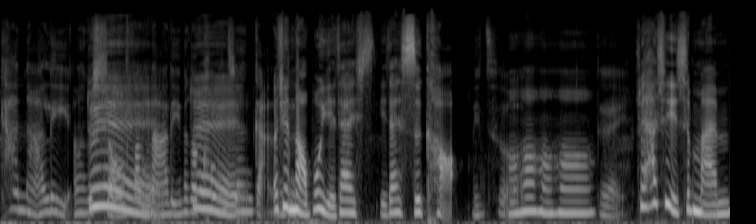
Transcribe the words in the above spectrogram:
看哪里，嗯，对，手放哪里，那个空间感，而且脑部也在也在思考，没错，嗯哼哼哼，对，所以它其实是蛮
